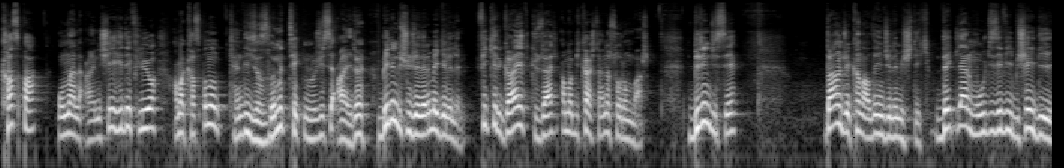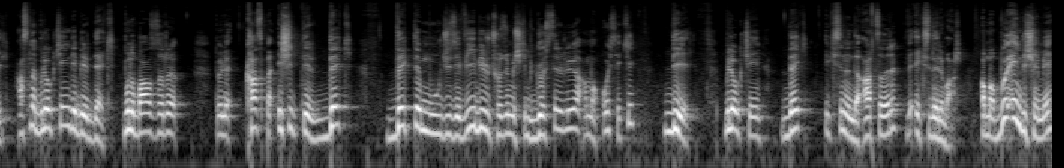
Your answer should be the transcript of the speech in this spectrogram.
Kaspa onlarla aynı şeyi hedefliyor ama Kaspa'nın kendi yazılımı teknolojisi ayrı. Benim düşüncelerime gelelim. Fikir gayet güzel ama birkaç tane sorun var. Birincisi daha önce kanalda incelemiştik. Deckler mucizevi bir şey değil. Aslında blockchain de bir deck. Bunu bazıları böyle kaspa eşittir deck. Deck de mucizevi bir çözümmüş gibi gösteriliyor ama oysa ki değil. Blockchain, deck ikisinin de artıları ve eksileri var. Ama bu endişemi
